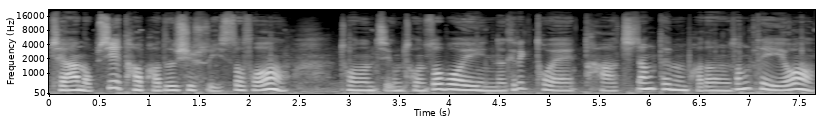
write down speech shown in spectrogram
제한 없이 다 받으실 수 있어서 저는 지금 전 서버에 있는 캐릭터에 다 치장템은 받아놓은 상태예요.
